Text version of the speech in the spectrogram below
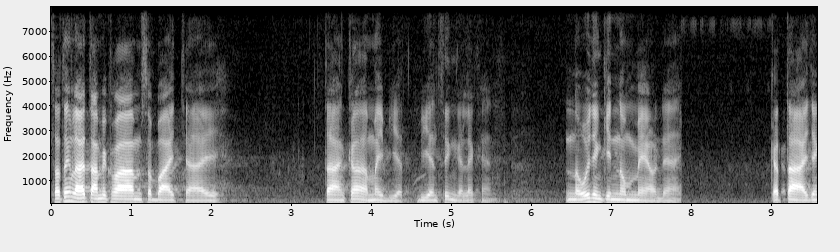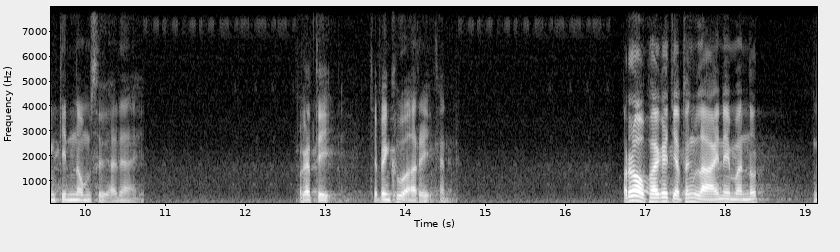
สัตว์ทั้งหลายต่างมีความสบายใจ ต่างก็ไม่เบียดเบียนซึ่งกันและกัน หนูยังกินนมแมวได้ กระต่ายยังกินนมเสือได้ ปกติจะเป็นคู่อริกัน โรคภัยไข้เจ็บทั้งหลายในมนุษย์ใน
